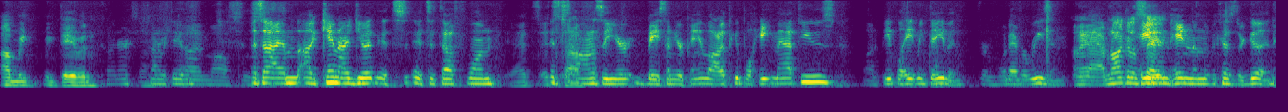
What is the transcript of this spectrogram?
um, Mc- McDavid. Connor, Connor McDavid. I'm also I'm, I can't argue it. It's it's a tough one. Yeah, it's it's, It's, tough. honestly you're based on your pain. A lot of people hate Matthews. A lot of people hate McDavid for whatever reason. I, I'm not gonna Hating say them, hating them because they're good.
